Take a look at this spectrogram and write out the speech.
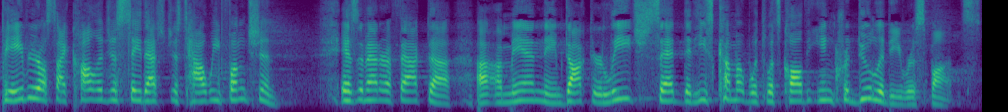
behavioral psychologists say that's just how we function. As a matter of fact, uh, a man named Dr. Leach said that he's come up with what's called the incredulity response.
